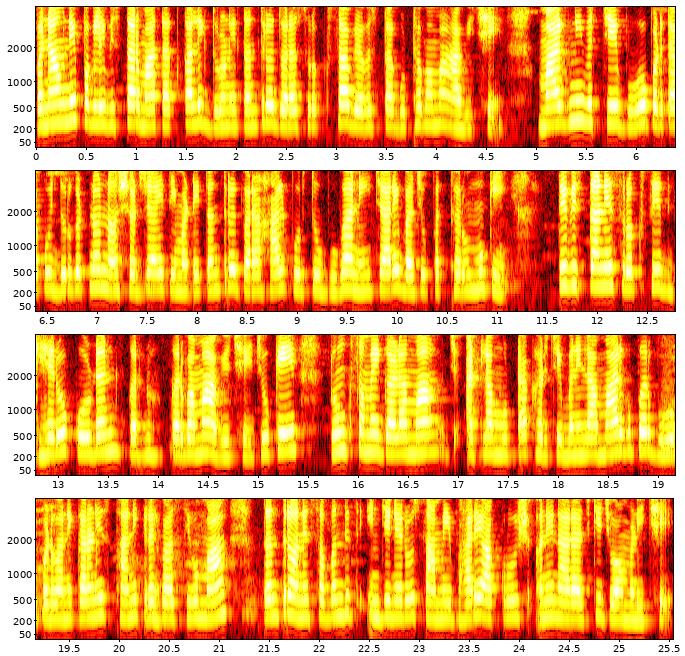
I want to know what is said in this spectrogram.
બનાવને પગલે વિસ્તારમાં તાત્કાલિક ધોરણે તંત્ર દ્વારા સુરક્ષા વ્યવસ્થા ગોઠવવામાં આવી છે. માર્ગની વચ્ચે ભૂવો પડતા કોઈ દુર્ઘટના ન સર્જાય તે માટે તંત્ર દ્વારા હાલ પૂરતું ભૂગાની ચારે બાજુ પથ્થરો મૂકી તે વિસ્તારને સુરક્ષિત ઘેરો કોર્ડન કર- કરવામાં આવ્યો છે. જોકે ટૂંક સમયગાળામાં જ આટલા મોટા ખર્ચે બનેલા માર્ગ પર ભૂવો પડવાને કારણે સ્થાનિક રહેવાસીઓમાં તંત્ર અને સંબંધિત ઇજનેરો સામે ભારે આક્રોશ અને નારાજગી જોવા મળી છે.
